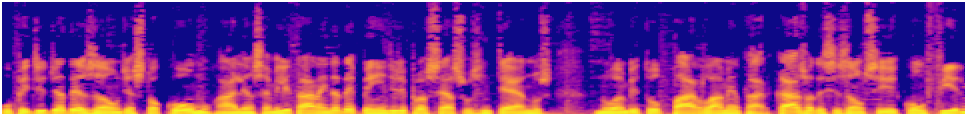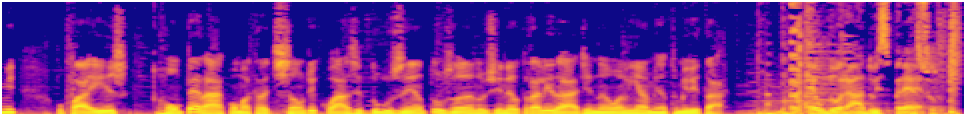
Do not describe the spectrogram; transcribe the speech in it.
o pedido de adesão de Estocolmo à aliança militar ainda depende de processos internos no âmbito parlamentar. Caso a decisão se confirme, o país romperá com uma tradição de quase 200 anos de neutralidade e não alinhamento militar. Eldorado Expresso.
